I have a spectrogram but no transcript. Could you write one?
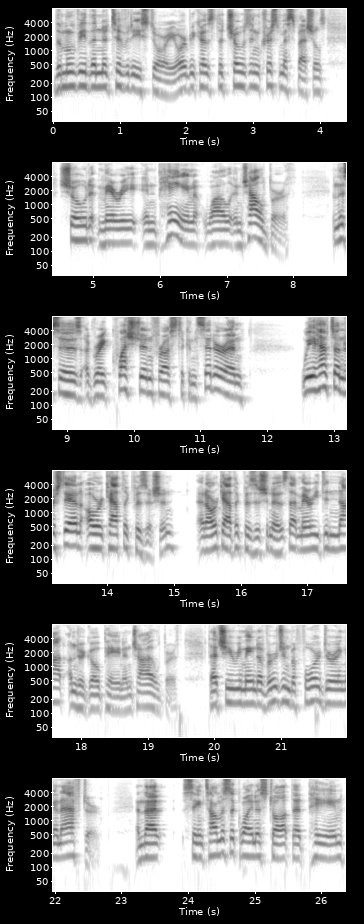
the movie The Nativity Story or because the chosen Christmas specials showed Mary in pain while in childbirth. And this is a great question for us to consider, and we have to understand our Catholic position. And our Catholic position is that Mary did not undergo pain in childbirth, that she remained a virgin before, during, and after, and that St. Thomas Aquinas taught that pain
